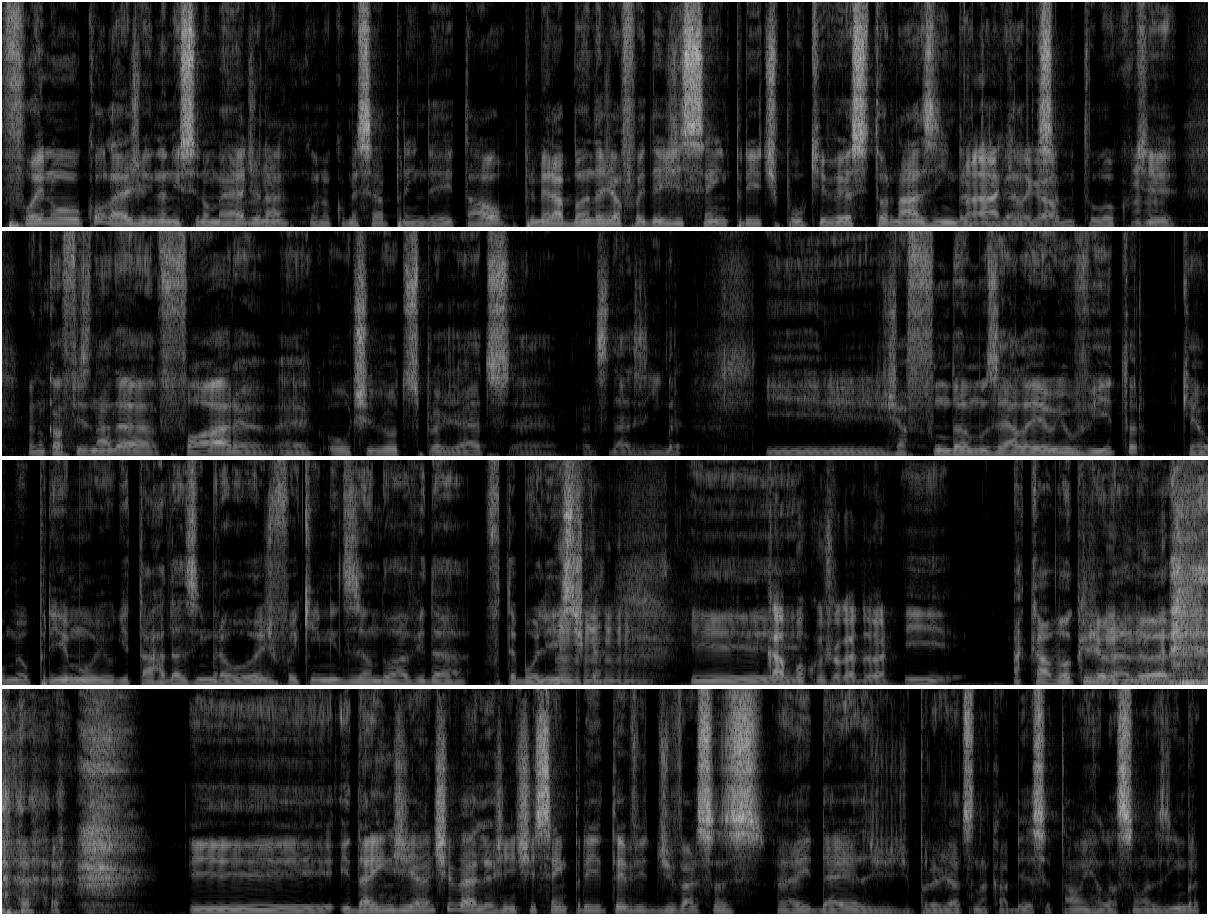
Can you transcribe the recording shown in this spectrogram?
Foi no colégio ainda, no ensino médio, Uhum. né? Quando eu comecei a aprender e tal. A primeira banda já foi desde sempre, tipo, que veio a se tornar a Zimbra, Ah, tá que ligado? legal. Isso é muito louco Uhum. que eu nunca fiz nada fora, é, ou tive outros projetos é, antes da Zimbra. E já fundamos ela, eu e o Vitor, que é o meu primo e o guitarra da Zimbra hoje, foi quem me desandou a vida futebolística. e Acabou com o jogador. e acabou com o jogador. e, e daí em diante, velho, a gente sempre teve diversas é, ideias de, de projetos na cabeça e tal em relação à Zimbra.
